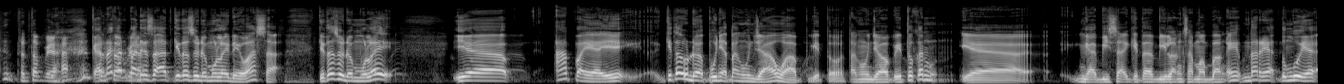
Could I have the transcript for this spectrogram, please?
Tetap ya. Karena tetap kan pada ya. saat kita sudah mulai dewasa, kita sudah mulai ya apa ya, kita udah punya tanggung jawab gitu. Tanggung jawab itu kan ya nggak bisa kita bilang sama bang, eh bentar ya tunggu ya,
